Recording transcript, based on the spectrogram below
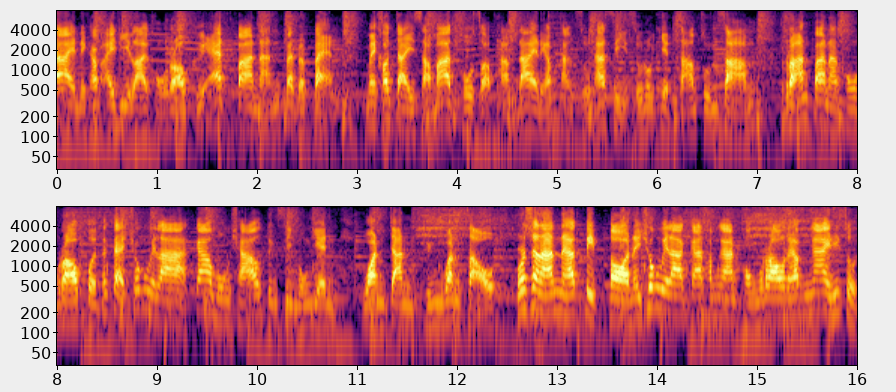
ได้นะครับ ID ไลน์ของเราคือแอดปานัน888 ไม่เข้าใจสามารถโทรสอบถามได้นะครับทาง 054 067 303 ร้านปานันของเราเปิดตั้งแต่ช่วงเวลา 9 โมงเช้าถึง 4 โมงเย็น วันจันทร์ถึงวันเสาร์ เพราะฉะนั้นนะครับติดต่อในช่วงเวลาการทำงานของเรานะครับง่ายที่สุด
